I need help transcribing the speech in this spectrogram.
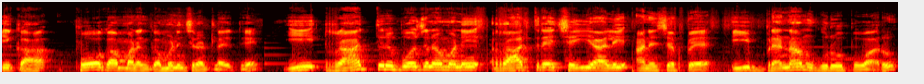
ఇక పోగా మనం గమనించినట్లయితే ఈ రాత్రి భోజనం అని రాత్రే చెయ్యాలి అని చెప్పే ఈ బ్రణాం గ్రూప్ వారు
